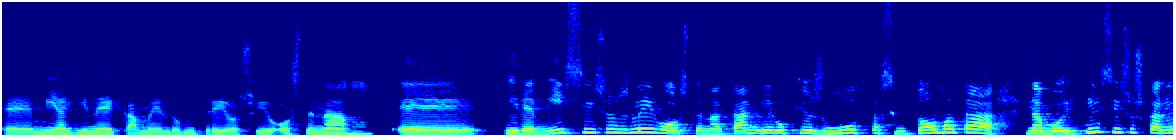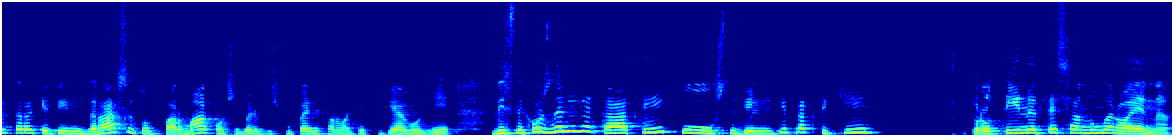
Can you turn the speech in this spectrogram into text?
ε, μία γυναίκα με ενδομητρίωση, ώστε να ε, ηρεμήσει ίσως λίγο, ώστε να κάνει λίγο πιο smooth τα συμπτώματα, να βοηθήσει ίσως καλύτερα και την δράση των φαρμάκων σε περίπτωση που παίρνει φαρμακευτική αγωγή. Δυστυχώς δεν είναι κάτι που στην κλινική πρακτική προτείνεται σαν νούμερο ένα.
